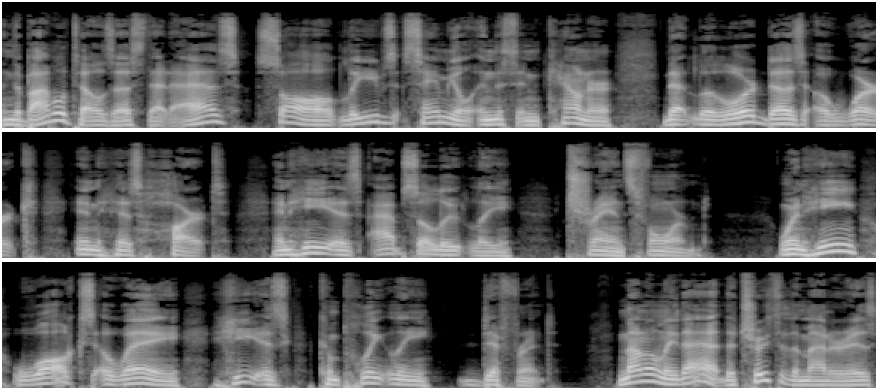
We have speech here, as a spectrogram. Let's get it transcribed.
And the Bible tells us that as Saul leaves Samuel in this encounter, that the Lord does a work in his heart, and he is absolutely transformed. When he walks away, he is completely different. Not only that, the truth of the matter is,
